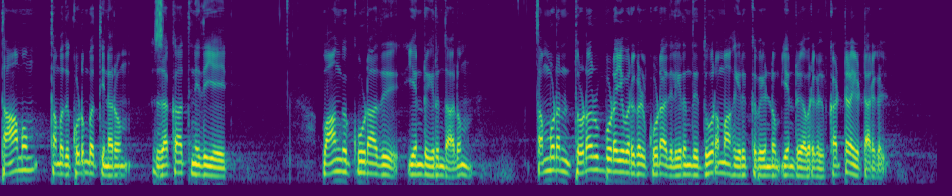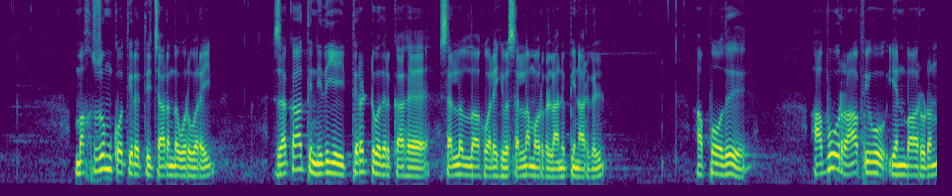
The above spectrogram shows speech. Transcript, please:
தாமும் தமது குடும்பத்தினரும் ஜக்காத் நிதியை வாங்கக்கூடாது என்று இருந்தாலும் தம்முடன் தொடர்புடையவர்கள் கூட அதில் இருந்து தூரமாக இருக்க வேண்டும் என்று அவர்கள் கட்டளையிட்டார்கள். மஹ்சூம் கோத்திரத்தை சார்ந்த ஒருவரை ஜகாத்து நிதியை திரட்டுவதற்காக சல்லல்லாஹு அலஹி வசல்லம் அவர்கள் அனுப்பினார்கள். அப்போது அபு ராஃபியூ என்பாருடன்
